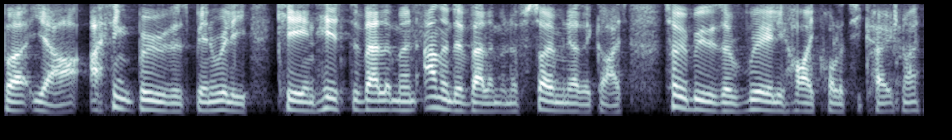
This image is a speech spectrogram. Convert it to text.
but yeah, I think Booth has been really key in his development and the development of so many other guys. Toby Booth is a really high quality coach, and I,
